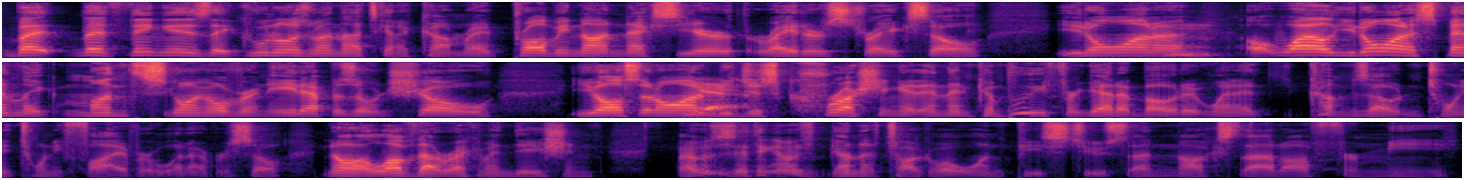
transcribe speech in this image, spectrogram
But the thing is, like, who knows when that's gonna come, right? Probably not next year, with writers' strike. So you don't want to. Hmm. Uh, while you don't want to spend like months going over an eight-episode show, you also don't want to Yeah. be just crushing it and then completely forget about it when it comes out in 2025 or whatever. So no, I love that recommendation. I was, I think I was gonna talk about One Piece too, so that knocks that off for me.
